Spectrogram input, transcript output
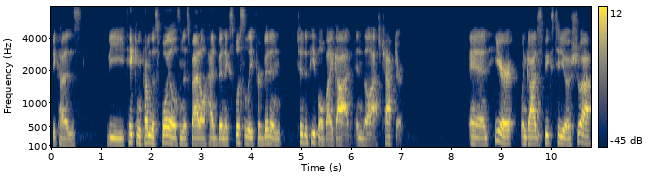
because the taking from the spoils in this battle had been explicitly forbidden to the people by God in the last chapter. And here, when God speaks to Yehoshua,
